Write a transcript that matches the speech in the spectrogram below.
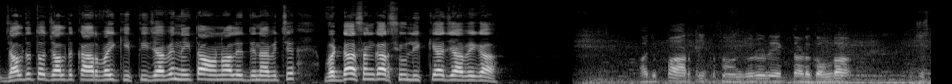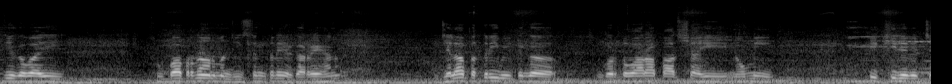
ਜਲਦ ਤੋਂ ਜਲਦ ਕਾਰਵਾਈ ਕੀਤੀ ਜਾਵੇ, ਨਹੀਂ ਤਾਂ ਆਉਣ ਵਾਲੇ ਦਿਨਾਂ ਵਿੱਚ ਵੱਡਾ ਸੰਘਰਸ਼ ਉਲੀਕਿਆ ਜਾਵੇਗਾ। ਅੱਜ ਭਾਰਤੀ ਕਿਸਾਨ ਯੂਨੀਅਨ ਏਕਤਾ ਡਕਾਉਂਦਾ ਜਿਸ ਦੀ ਅਗਵਾਈ ਸੂਬਾ ਪ੍ਰਧਾਨ ਮਨਜੀਤ ਸਿੰਘ ਧਨੇਰ ਕਰ ਰਹੇ ਹਨ। ਜ਼ਿਲ੍ਹਾ ਪੱਧਰੀ ਮੀਟਿੰਗ ਗੁਰਦੁਆਰਾ ਪਾਤਸ਼ਾਹੀ ਨੌਮੀ ਭੀਖੀ ਦੇ ਵਿੱਚ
